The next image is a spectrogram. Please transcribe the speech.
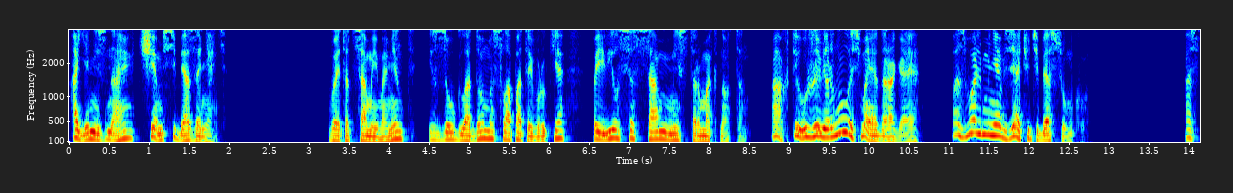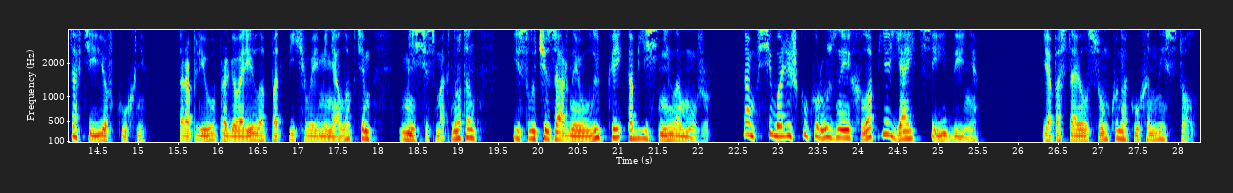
А я не знаю, чем себя занять. В этот самый момент из-за угла дома с лопатой в руке появился сам мистер Макнотон. «Ах, ты уже вернулась, моя дорогая. Позволь мне взять у тебя сумку». «Оставьте ее в кухне», — торопливо проговорила, подпихивая меня локтем, миссис Макнотон и с лучезарной улыбкой объяснила мужу. «Там всего лишь кукурузные хлопья, яйца и дыня». Я поставил сумку на кухонный стол.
